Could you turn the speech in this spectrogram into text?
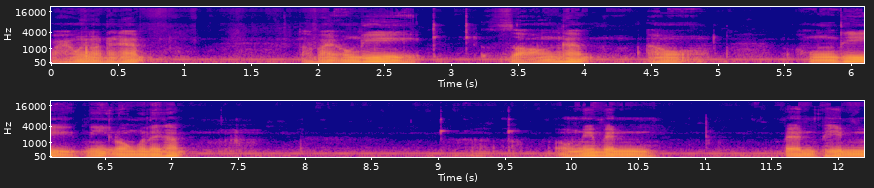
วางไว้ก่อนนะครับ ต่อไปองค์ที่สองครับ เอาองค์ที่นี้ลงไปเลยครับ องค์นี้เป็นเป็นพิมพ์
